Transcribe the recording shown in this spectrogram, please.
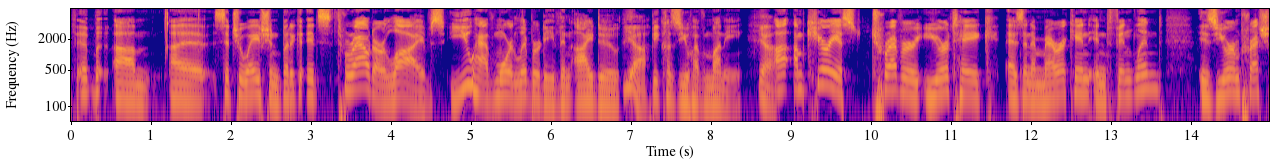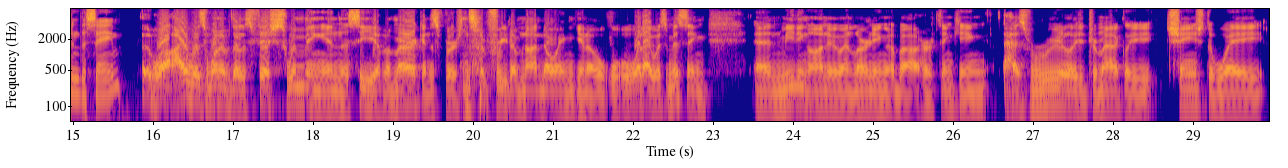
um, uh, situation, but it, it's throughout our lives. You have more liberty than I do, yeah. because you have money. Yeah, uh, I'm curious, Trevor, your take as an American in Finland. Is your impression the same? Well, I was one of those fish swimming in the sea of Americans' versions of freedom, not knowing, you know, what I was missing and meeting Anu and learning about her thinking has really dramatically changed the way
